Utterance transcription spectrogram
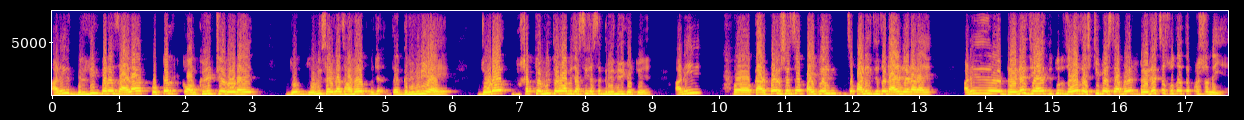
आणि बिल्डिंग पर्यंत जायला टोटल कॉन्क्रीटचे रोड आहेत. दो दोन्ही साईडला झाडं म्हणजे ग्रीनरी आहे. जेवढं शक्य होईल तेवढं आम्ही जास्तीत जास्त ग्रीनरी करतोय. आणि कॉर्पोरेशनचं पाईपलाईनचं पाणी तिथं डायरेक्ट येणार आहे. आणि ड्रेनेज जे आहे तिथून जवळच एसटीपी असल्यामुळे ड्रेनेजचा सुद्धा तिथं प्रश्न नाहीये.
